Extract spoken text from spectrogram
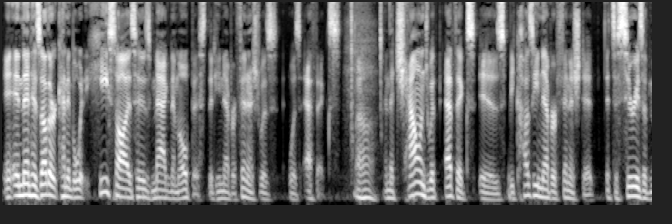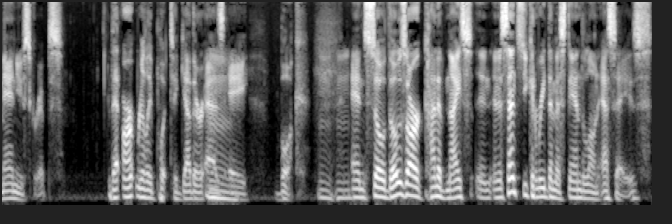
and, and then his other kind of what he saw as his magnum opus that he never finished was was Ethics. Oh, And the challenge with ethics is because he never finished it, it's a series of manuscripts that aren't really put together as Mm. a book. mm-hmm. And so those are kind of nice. In, in a sense, you can read them as standalone essays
